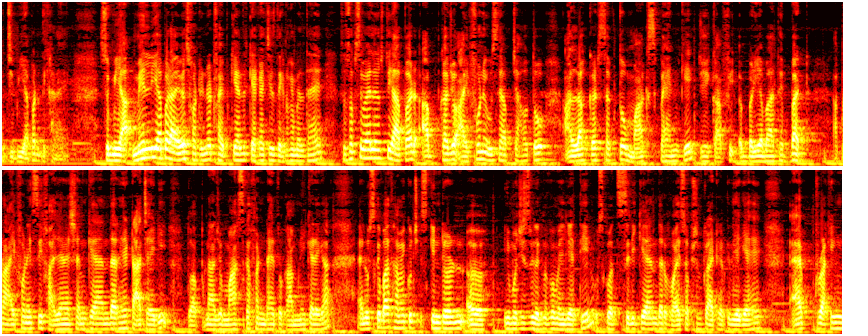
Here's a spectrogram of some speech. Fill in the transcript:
G B यहाँ पर दिखा रहा है। सो so, मेनली यहाँ पर आईओएस 14.5 के अंदर क्या क्या चीज़ देखने को मिलता है? तो so, सबसे पहले दोस्तों यहाँ पर आपका जो आईफोन है उसे आप चाहो तो अनलॉक कर सकते हो मास्क पहन के जो काफ़ी बढ़िया बात है। बट अपना आईफोन एसी फाइव जनरेशन के अंदर है टच आईडी तो अपना जो मास्क का फंड है तो काम नहीं करेगा। एंड उसके बाद हमें कुछ स्किन टोन इमोजीज भी देखने को मिल जाती है। उसके बाद सीरी के अंदर वॉइस ऑप्शन को ऐड करके दिया गया है। ऐप ट्रैकिंग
